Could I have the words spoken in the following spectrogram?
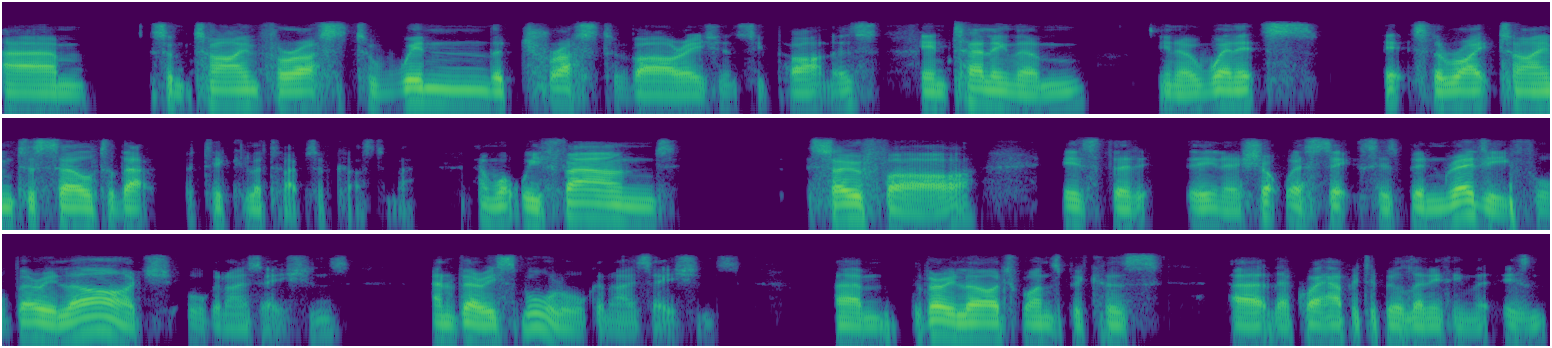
um, some time for us to win the trust of our agency partners in telling them, you know, when it's it's the right time to sell to that particular types of customer. And what we found so far is that you know Shopware 6 has been ready for very large organizations and very small organizations. Um, the very large ones because uh, they're quite happy to build anything that isn't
